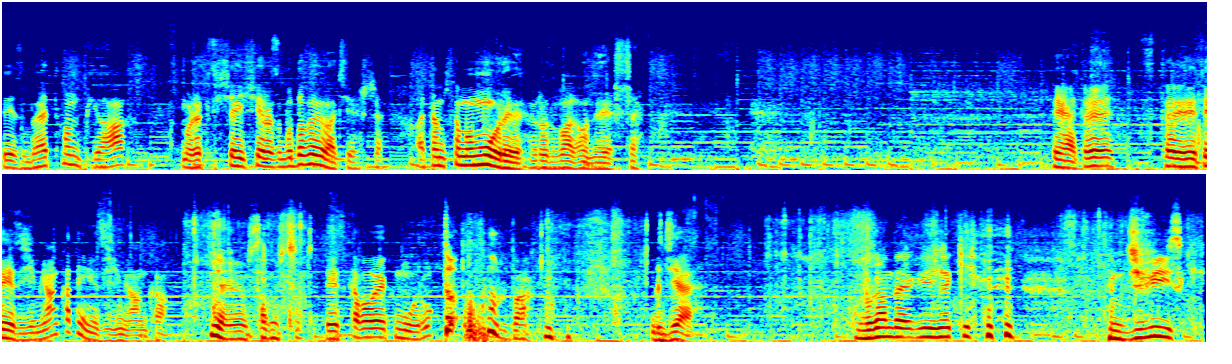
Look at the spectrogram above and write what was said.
Tu jest beton, piach. Może chcieli się rozbudowywać jeszcze. A tam są mury rozwalone jeszcze. Nie, to jest, to, to jest ziemianka? To nie jest ziemianka. Nie wiem sam co to. To jest kawałek muru. To kurwa. Gdzie? Wygląda jak jakieś jakieś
